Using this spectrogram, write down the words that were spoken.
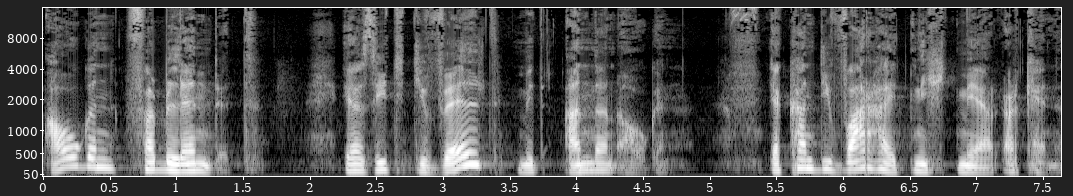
Augen verblendet. Er sieht die Welt mit anderen Augen. Er kann die Wahrheit nicht mehr erkennen.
